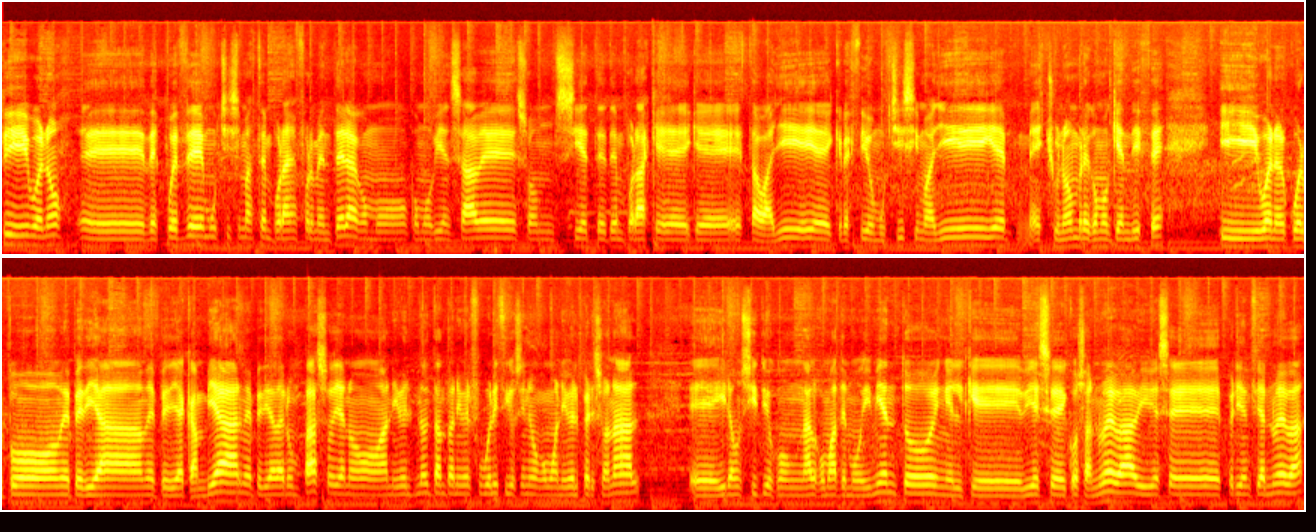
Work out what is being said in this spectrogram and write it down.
Sí, bueno, eh, después de muchísimas temporadas en Formentera, como, como bien sabes, son siete temporadas que, que, he estado allí, he crecido muchísimo allí, he hecho un hombre, como quien dice, y bueno, el cuerpo me pedía, me pedía cambiar, me pedía dar un paso, ya no, a nivel, no tanto a nivel futbolístico, sino como a nivel personal. Eh, ir a un sitio con algo más de movimiento, en el que viese cosas nuevas, viviese experiencias nuevas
